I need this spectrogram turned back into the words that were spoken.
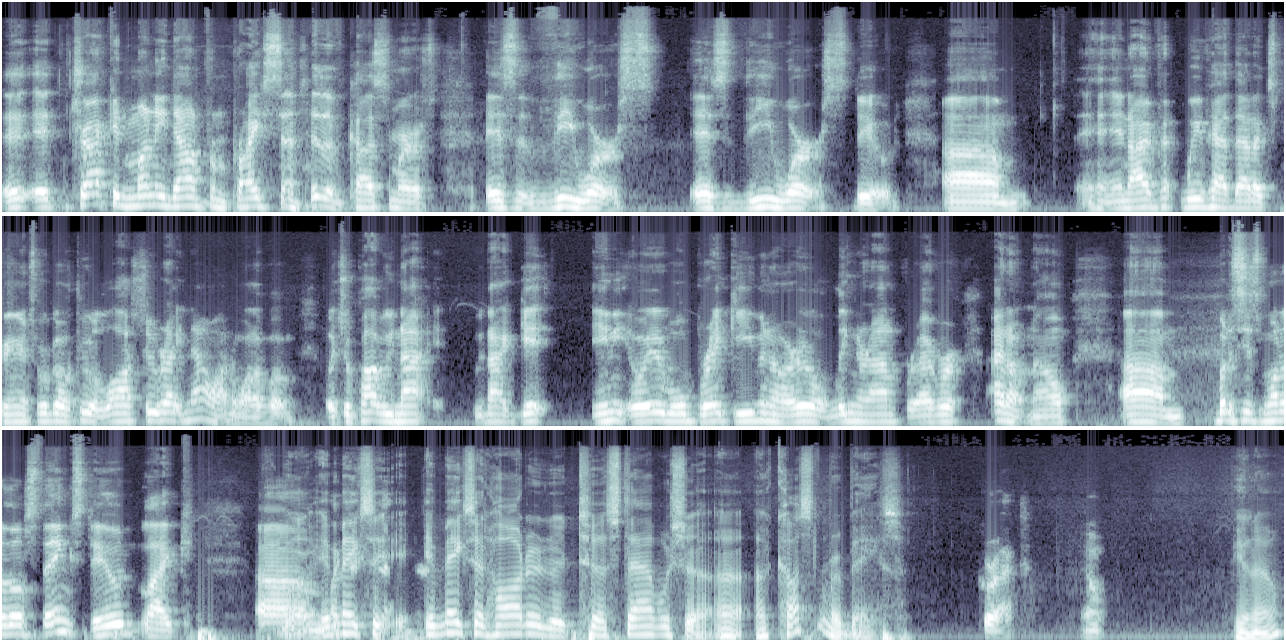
it tracking money down from price sensitive customers is the worst. Is the worst, dude. Um, and I've we've had that experience. We're going through a lawsuit right now on one of them, which will probably not not get any, or it will break even, or it'll linger on forever. I don't know. Um, but it's just one of those things, dude. Like, um, well, it like makes it it makes it harder to, to establish a, a, a customer base. correct. Yep. You know,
